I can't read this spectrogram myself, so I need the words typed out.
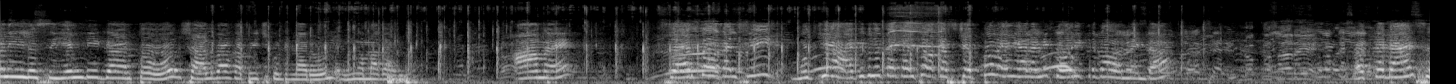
వీళ్ళు సిఎండి గారితో శాలువా కప్పించుకుంటున్నారు లింగమ్మ గారు. ఆమె సార్తో కలిసి ముఖ్య అతిథులతో కలిసి ఒక స్టెప్ వేయాలని కోరికగా ఉందంట. ఒక్క డాన్స్.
